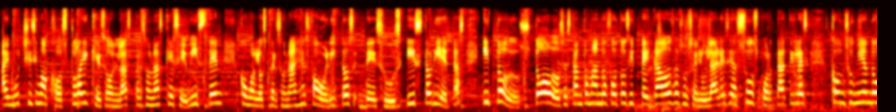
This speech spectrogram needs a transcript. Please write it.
Hay muchísimo cosplay, que son las personas que se visten como los personajes favoritos de sus historietas. Y todos, todos están tomando fotos y pegados a sus celulares y a sus portátiles, consumiendo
